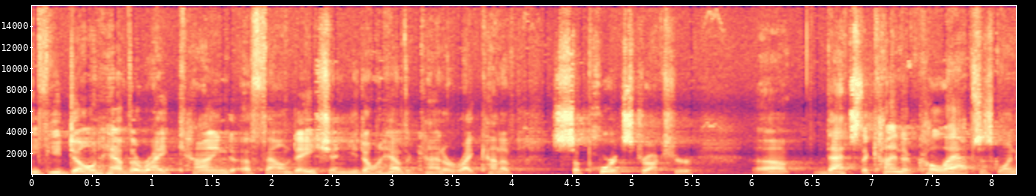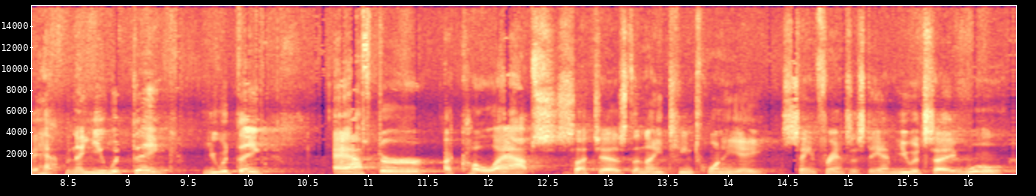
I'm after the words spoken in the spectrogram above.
If you don't have the right kind of foundation, you don't have the kind of right kind of support structure, uh, that's the kind of collapse that's going to happen. Now, you would think, you would think after a collapse such as the 1928 St. Francis Dam, you would say, whoa,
